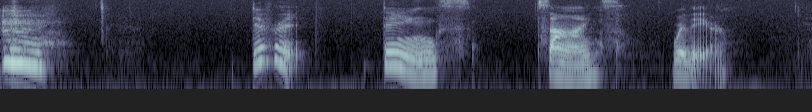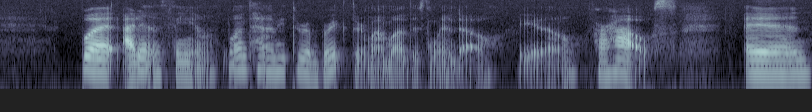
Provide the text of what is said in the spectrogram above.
different things, signs were there. But I didn't see him. One time he threw a brick through my mother's window, you know, her house. And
